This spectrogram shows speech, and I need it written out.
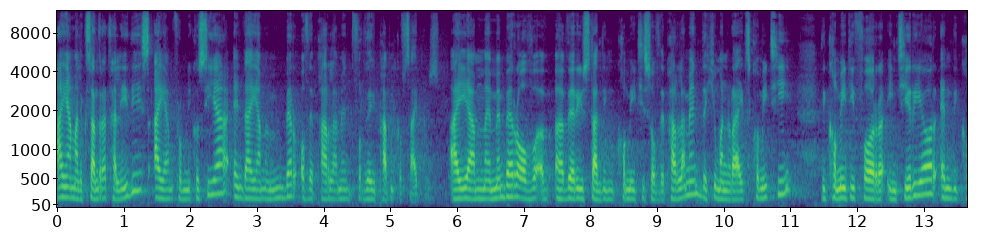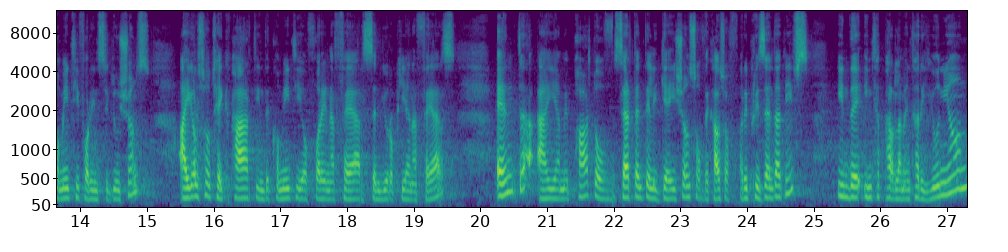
I am Alexandra Attalides. I am from Nicosia and I am a member of the Parliament for the Republic of Cyprus. I am a member of uh, various standing committees of the Parliament, the Human Rights Committee, the Committee for Interior and the Committee for Institutions. I also take part in the Committee of Foreign Affairs and European Affairs. And I am a part of certain delegations of the House of Representatives in the Interparliamentary Union,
